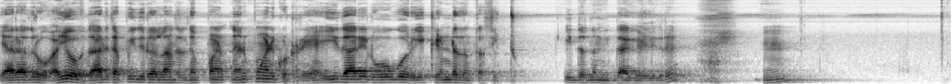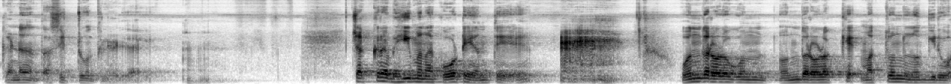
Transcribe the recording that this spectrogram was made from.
ಯಾರಾದರೂ, ಅಯ್ಯೋ, ದಾರಿ ತಪ್ಪಿದಿರಲ್ಲ ಅಂತ ನೆನಪು ನೆನಪು ಮಾಡಿಕೊಟ್ರೆ ಈ ದಾರಿಯಲ್ಲಿ ಹೋಗೋರಿಗೆ ಕೆಂಡದಂಥ ಸಿಟ್ಟು. ಇದ್ದದನ್ನು ಇದ್ದಾಗ ಹೇಳಿದರೆ ಕೆಂಡದಂಥ ಸಿಟ್ಟು ಅಂತ ಹೇಳಿದಾಗೆ ಚಕ್ರ ಭೀಮನ ಕೋಟೆಯಂತೆ ಒಂದರೊಳಗೊಂದು, ಒಂದರೊಳಕ್ಕೆ ಮತ್ತೊಂದು ನುಗ್ಗಿರುವ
